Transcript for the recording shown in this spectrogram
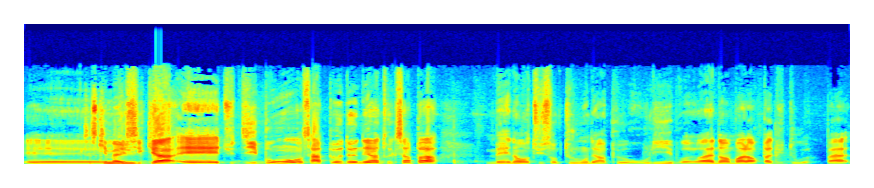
et ce qui m'a eu. Jessica et tu te dis bon ça peut donner un truc sympa. Mais non, tu sens que tout le monde est un peu roue libre. Ouais, non, moi alors pas du tout. Pas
